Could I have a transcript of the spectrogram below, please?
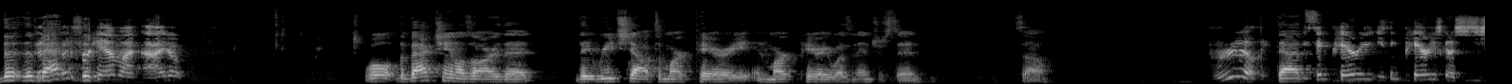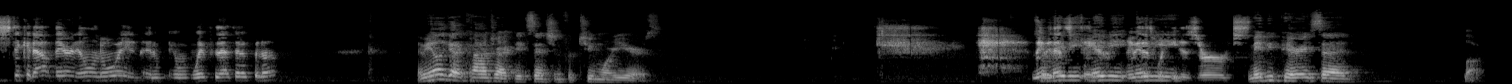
The the good, back good for the- him. I, I don't. Well, the back channels are that they reached out to Mark Perry, and Mark Perry wasn't interested. So Really? That's- you think Perry? You think Perry's going to stick it out there in Illinois and, and, and wait for that to open up? I mean, he only got a contract extension for two more years. Maybe, that's maybe- fair. maybe- that's what he deserves. Maybe Perry said, "Look,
